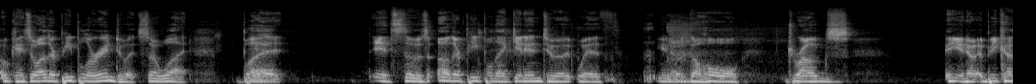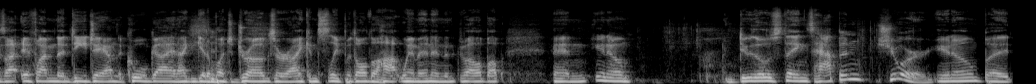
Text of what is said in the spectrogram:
okay, so other people are into it. So what? But Yeah. it's those other people that get into it with, you know, the whole drugs you know, because I, if I'm the DJ, I'm the cool guy, and I can get a bunch of drugs, or I can sleep with all the hot women, and blah blah blah. And you know, do those things happen? Sure, you know, but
